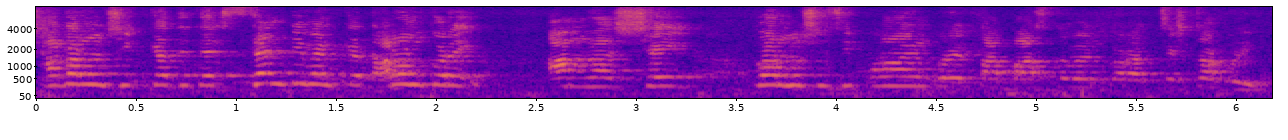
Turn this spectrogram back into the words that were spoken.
সাধারণ শিক্ষার্থীদের সেন্টিমেন্টকে ধারণ করে আমরা সেই কর্মসূচি প্রণয়ন করে তা বাস্তবায়ন করার চেষ্টা করি।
